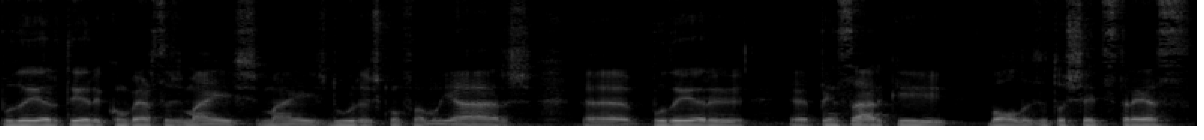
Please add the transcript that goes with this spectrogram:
poder ter conversas mais, mais duras com familiares, uh, poder uh, pensar que, bolas, eu estou cheio de stress,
